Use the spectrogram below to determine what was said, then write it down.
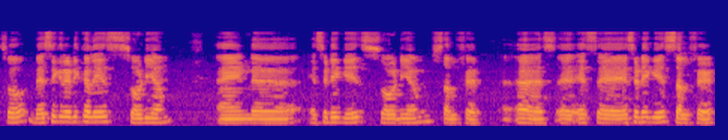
So basic radical is sodium and uh, acidic is sodium sulfate. Uh, acidic is sulfate.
